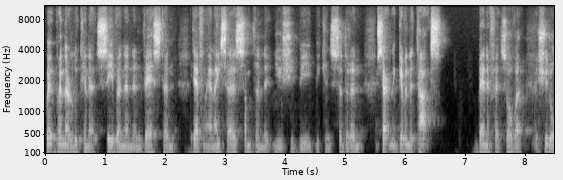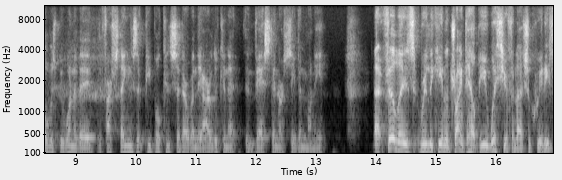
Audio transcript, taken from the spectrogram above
when, when, they're looking at saving and investing. Definitely, an ISA is something that you should be be considering. Certainly, given the tax benefits of it, it should always be one of the, the first things that people consider when they are looking at investing or saving money. Uh, Phil is really keen on trying to help you with your financial queries.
